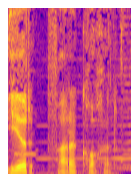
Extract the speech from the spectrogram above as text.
Ihr Pfarrer Kocher.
